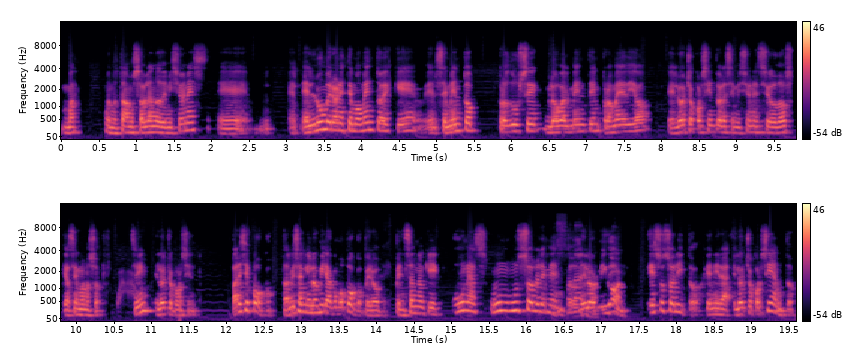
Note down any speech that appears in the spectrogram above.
más cuando estábamos hablando de emisiones, eh, el, número en este momento es que el cemento produce globalmente en promedio el 8% de las emisiones de CO2 que hacemos nosotros. ¿Sí? El 8%. Parece poco, tal vez alguien lo mira como poco, pero pensando que unas, un, solo elemento del hormigón, eso solito genera el 8%,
